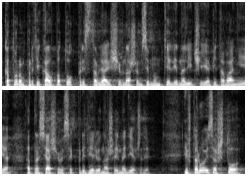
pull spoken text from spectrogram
в котором протекал поток, представляющий в нашем земном теле наличие и обетование, относящегося к преддверию нашей надежды. И второе, за что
